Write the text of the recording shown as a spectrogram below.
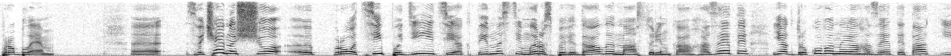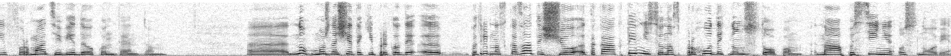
проблем. Е, Звичайно, що е, про ці події, ці активності ми розповідали на сторінках газети, як друкованої газети, так і в форматі відеоконтенту. Е, Ну, можна ще такі приклади. Е, Потрібно сказати, що така активність у нас проходить нон-стопом на постійній основі.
